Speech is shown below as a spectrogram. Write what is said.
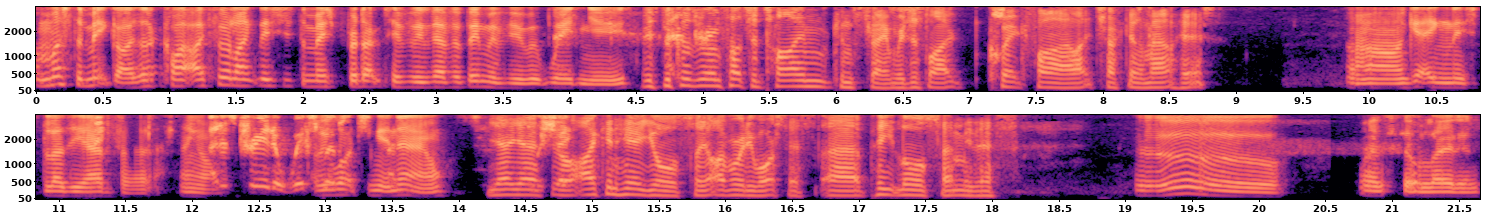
I must admit, guys, I quite I feel like this is the most productive we've ever been with you with weird news. It's because we're on such a time constraint. We're just like quick fire, like chucking them out here. Oh, I'm getting this bloody advert. Hang on. I just created a Wix Are we watching it now? Yeah, yeah, sure. I- I can hear yours, so I've already watched this. Uh, Pete Laws sent me this. Ooh. Mine's still loading.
